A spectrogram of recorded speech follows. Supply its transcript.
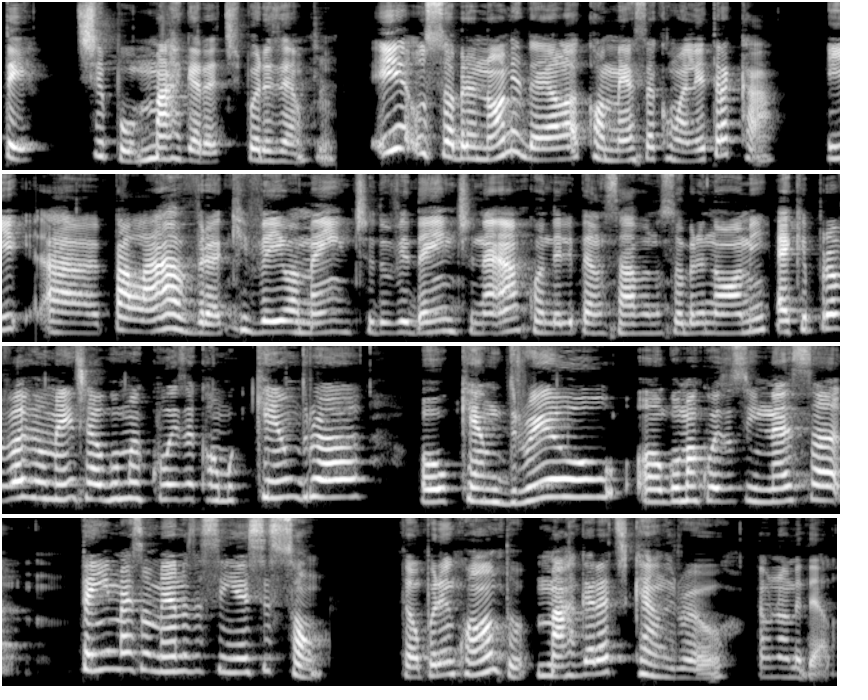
T. Tipo, Margaret, por exemplo. E o sobrenome dela começa com a letra K. E a palavra que veio à mente do vidente, né, quando ele pensava no sobrenome, é que provavelmente é alguma coisa como Kendra ou Kendrill, alguma coisa assim nessa. Tem mais ou menos assim esse som. Então, por enquanto, Margaret Kendrill é o nome dela.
